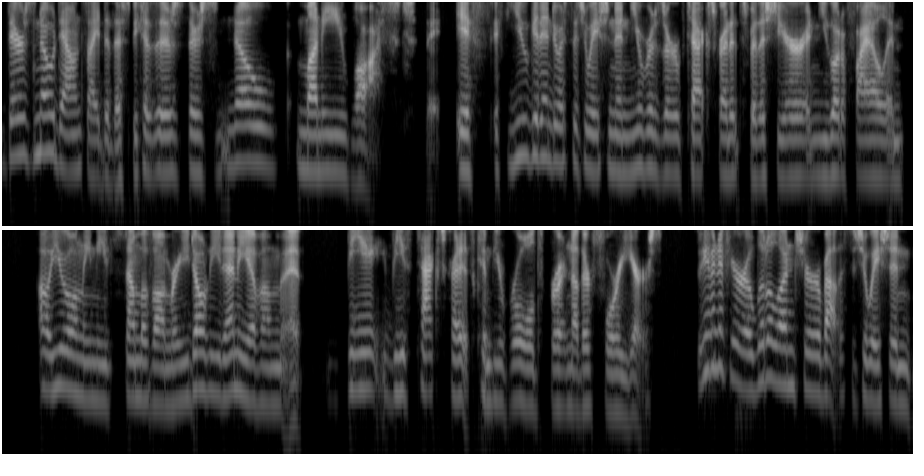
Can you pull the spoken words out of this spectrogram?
there's no downside to this because there's there's no money lost. If if you get into a situation and you reserve tax credits for this year and you go to file and oh you only need some of them or you don't need any of them, it, eh, the, these tax credits can be rolled for another 4 years. So even if you're a little unsure about the situation,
